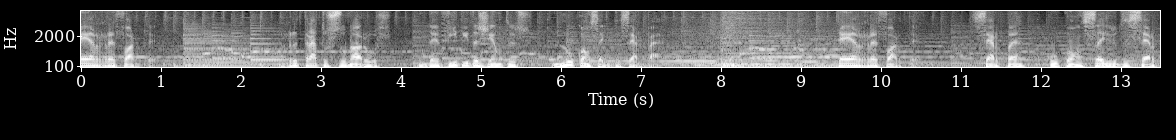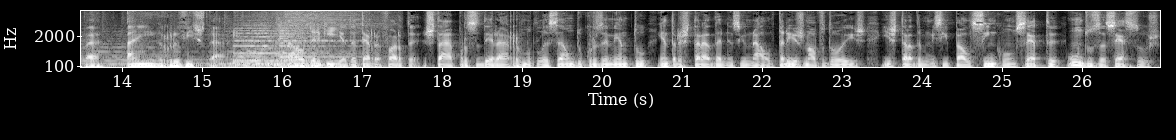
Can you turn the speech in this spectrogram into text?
Terra Forte. Retratos sonoros da vida e das gentes no Conselho de Serpa. Terra Forte. Serpa, o Conselho de Serpa, em revista. A autarquia da Terra Forte está a proceder à remodelação do cruzamento entre a Estrada Nacional 392 e a Estrada Municipal 517, um dos acessos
